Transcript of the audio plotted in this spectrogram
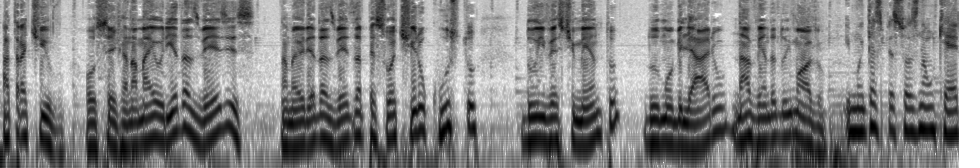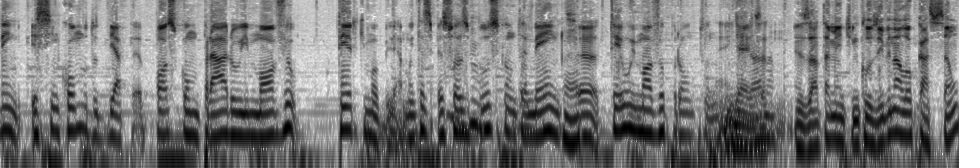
atrativo. Ou seja, na maioria das vezes, na maioria das vezes a pessoa tira o custo do investimento do mobiliário na venda do imóvel. E muitas pessoas não querem esse incômodo de após comprar o imóvel ter que mobiliar. Muitas pessoas uhum. buscam também uh, ter o imóvel pronto, né? É, exa exatamente. Inclusive na locação,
